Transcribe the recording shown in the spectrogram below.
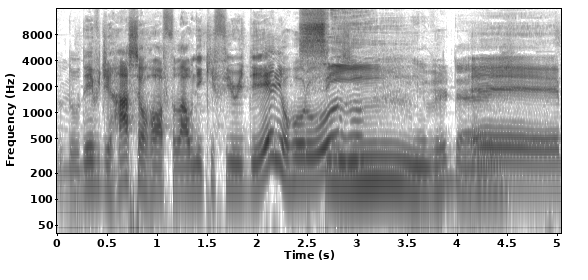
Do David Hasselhoff lá, o Nick Fury dele, horroroso. Sim, é verdade. É,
